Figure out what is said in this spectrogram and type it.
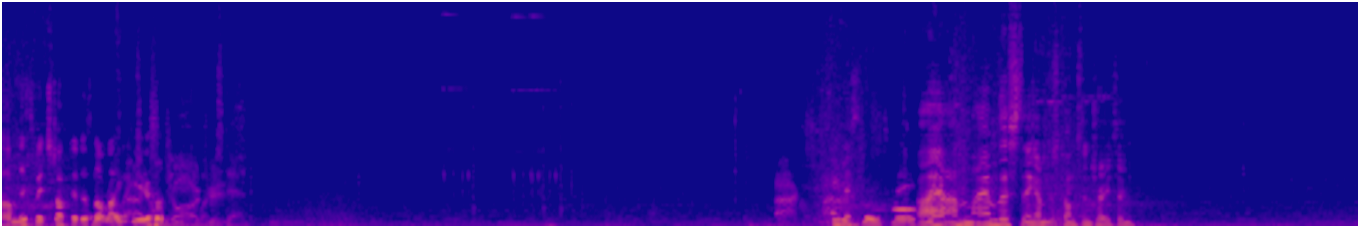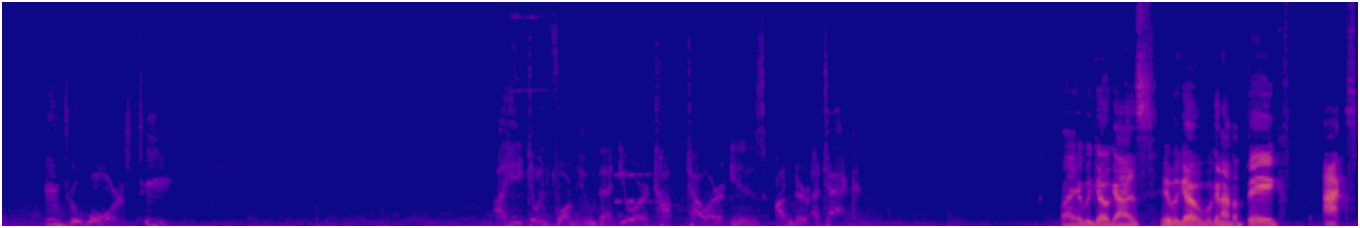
Um, this witch doctor does not like you. You Charges. understand. Axe. Be listening to me. I am. I am listening. I'm just concentrating. Into war's teeth. I hate to inform you that your top tower is under attack. Right, here we go, guys. Here we go. We're gonna have a big axe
